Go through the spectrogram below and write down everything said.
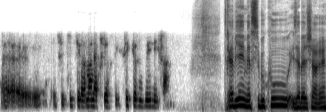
c'est vraiment la priorité, sécuriser les femmes. Très bien, merci beaucoup, Isabelle Charret.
